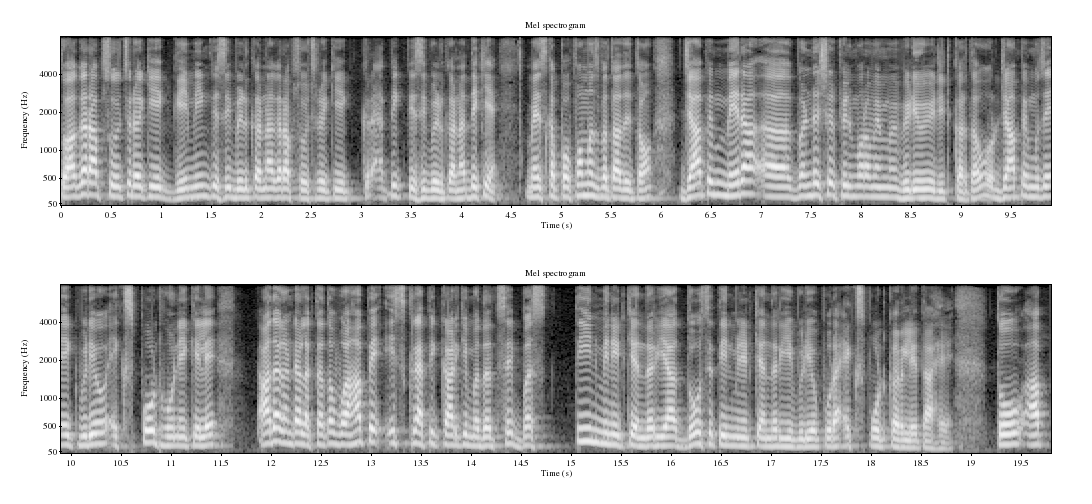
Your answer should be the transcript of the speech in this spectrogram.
तो अगर आप सोच रहे हो कि एक गेमिंग पीसी बिल्ड करना, अगर आप सोच रहे हो कि एक ग्राफिक पीसी बिल्ड करना, देखिए, मैं इसका परफॉर्मेंस बता देता हूँ। जहाँ पे मेरा वंडेश्वर फ़िल्मों में, मैं वीडियो एडिट करता हूँ, और जहाँ पे मुझे एक वीडियो एक्सपोर्ट होने के लिए आधा घंटा लगता था, वहाँ पे इस ग्राफिक कार्ड की मदद से बस तीन मिनट के अंदर या दो से तीन मिनट के अंदर ये वीडियो पूरा एक्सपोर्ट कर लेता है। तो आप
